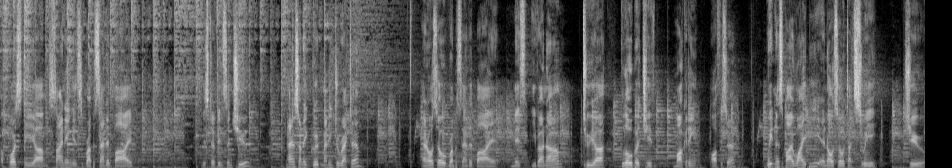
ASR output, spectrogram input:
Of course, the um, signing is represented by Mr. Vincent Chew, Pensonic Group Managing Director, and also represented by Ms. Eva Na Tuya, Global Chief Marketing Officer, witnessed by YB and also Tatsui Chew.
